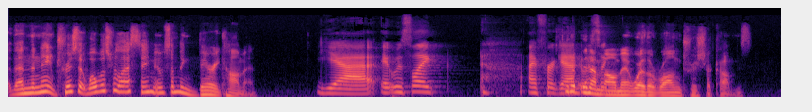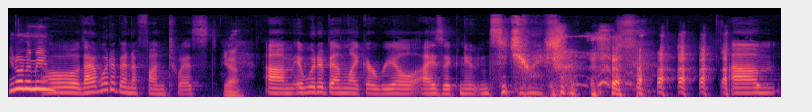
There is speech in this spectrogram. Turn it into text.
then the name Trisha. What was her last name? It was something very common. Yeah, it was like I forget. Could forget. have It been a like, moment where the wrong Trisha comes. You know what I mean? oh, that would have been a fun twist. Yeah. Um, it would have been like a real Isaac Newton situation. um,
